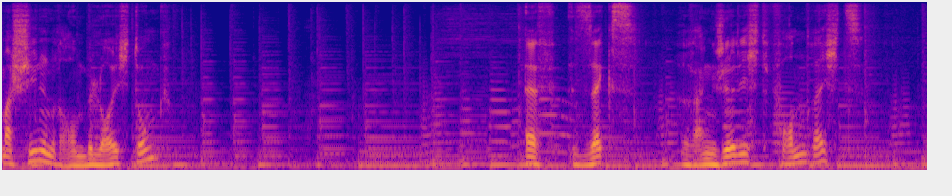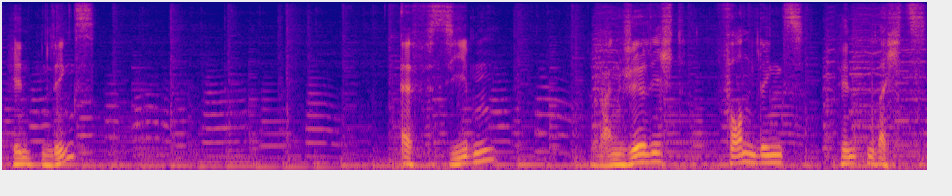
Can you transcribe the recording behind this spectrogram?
Maschinenraumbeleuchtung. F6 Rangierlicht vorn rechts, hinten links. F7 Rangierlicht vorn links, hinten rechts.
